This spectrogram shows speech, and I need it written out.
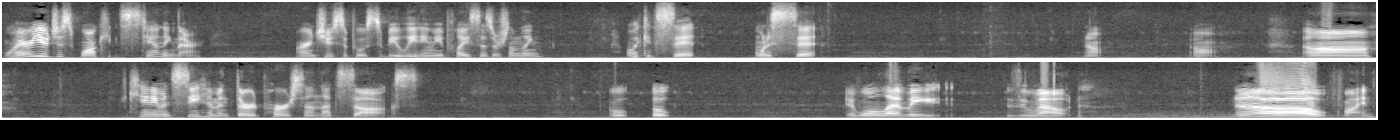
why are you just walking, standing there? Aren't you supposed to be leading me places or something? Oh, I can sit? I want to sit. No. Oh. Aww. I can't even see him in third person. That sucks. Oh, oh. It won't let me zoom out. No! Fine.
